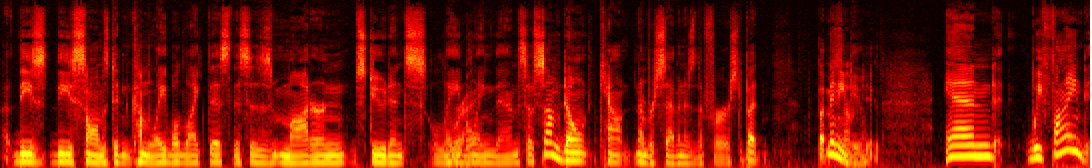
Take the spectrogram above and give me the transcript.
uh, these these psalms didn't come labeled like this. This is modern students labeling right. them. So some don't count number 7 as the first, but but many do. do. And we find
